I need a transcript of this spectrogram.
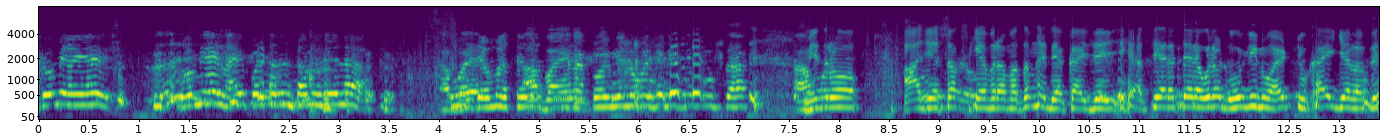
ટોમી અહીં ટોમી અહીં લાઈવ પડતા ચાલુ થયેલા આ ભાઈ એના મિત્રો આ જે શખ્સ કેમેરામાં તમને દેખાય છે એ અત્યારે અત્યારે ઓલા ડોગી નું હાઈટ ચુકાઈ ગયેલો છે.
